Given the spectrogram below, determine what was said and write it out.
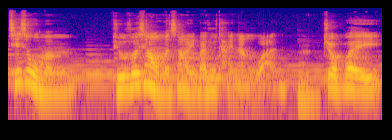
其实我们，比如说像我们上个礼拜去台南玩，嗯，就会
